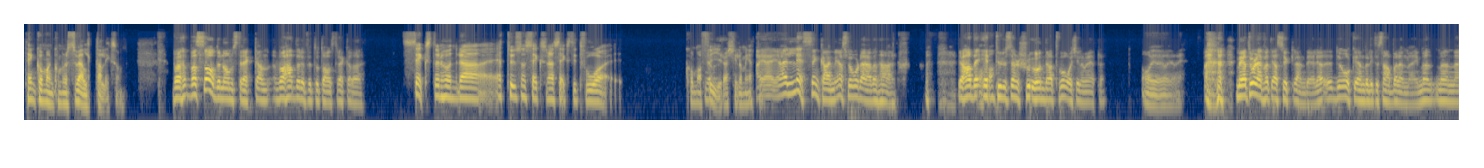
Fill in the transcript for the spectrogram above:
tänk om man kommer att svälta liksom. vad, vad sa du om sträckan? Vad hade du för totalsträcka där? 1600, 1662,4 kilometer. Ja, jag, jag är ledsen Kaj, men jag slår det även här. Jag hade Jaha. 1702 kilometer. Oj, oj, oj. men jag tror det är för att jag cyklar en del. Jag, du åker ändå lite snabbare än mig, men, men eh,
